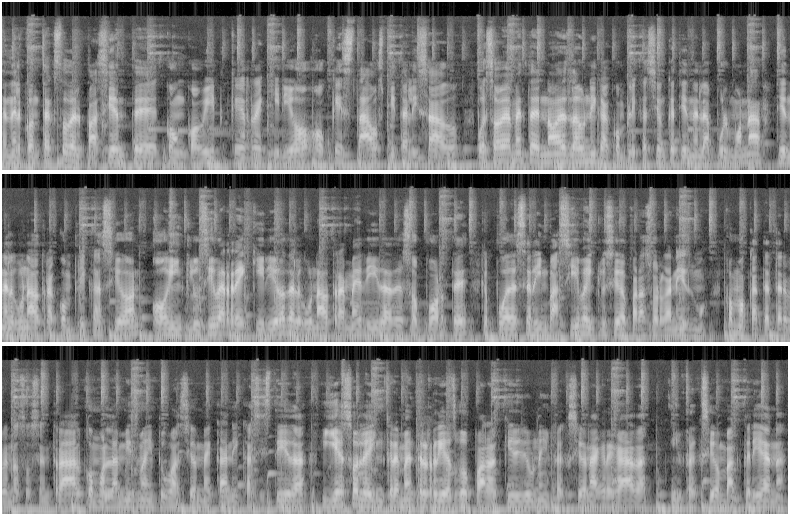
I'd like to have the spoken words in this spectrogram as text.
En el contexto del paciente con COVID que requirió o que está hospitalizado, pues obviamente no es la única complicación que tiene la pulmonar. Tiene alguna otra complicación o inclusive requirió de alguna otra medida de soporte que puede ser invasiva inclusive para su organismo, como catéter venoso central, como la misma intubación mecánica asistida, y eso le incrementa el riesgo para adquirir una infección agregada, infección bacteriana,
